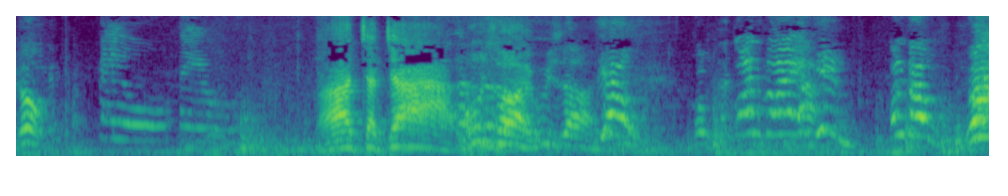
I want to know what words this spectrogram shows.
go. À chà chà ui giời ui giời. Con voi chim. Con rồng không nói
